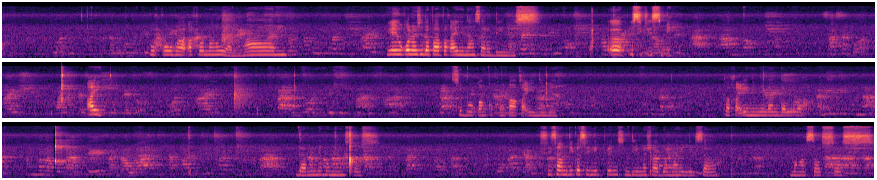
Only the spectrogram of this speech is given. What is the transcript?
Kukuha ako ng laman. Ngayon ko lang sila papakainin ng sardinas. Oh, excuse me. Ay. Subukan ko kung kakainin niya. Kakainin nilang dalawa. Dami naman ng sauce. Si Sandy kasi ni Prince hindi masyadong mahilig sa mga sauce-sauce.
